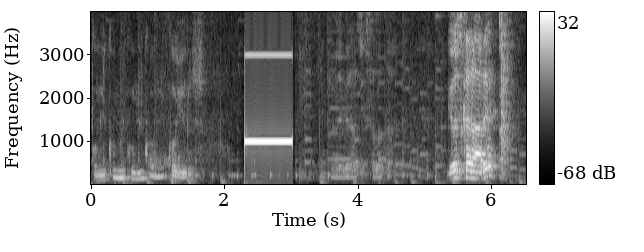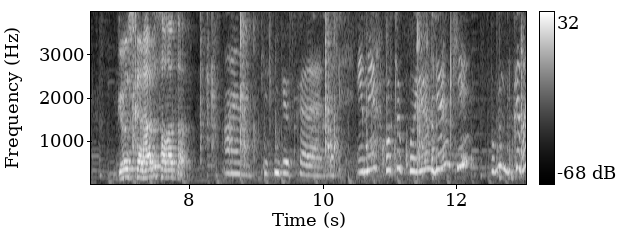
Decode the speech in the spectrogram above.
kumli kumli kumli kumli koyuyoruz. Böyle birazcık salata. Göz kararı, göz kararı salata. Aynen, kesin göz karardı. Emre'ye kota koyuyorum diyorum ki bugün bu kadar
